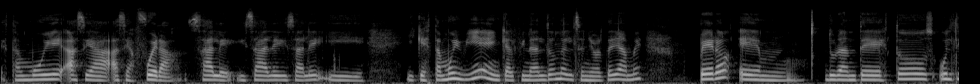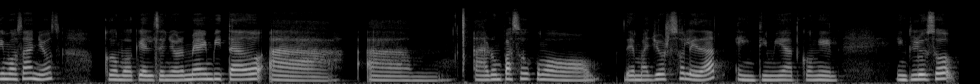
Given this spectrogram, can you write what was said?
está muy hacia, hacia afuera, sale y sale y sale y, que está muy bien, que al final donde el Señor te llame, pero em, durante estos últimos años como que el Señor me ha invitado a, a, dar un paso como de mayor soledad e intimidad con Él. Incluso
